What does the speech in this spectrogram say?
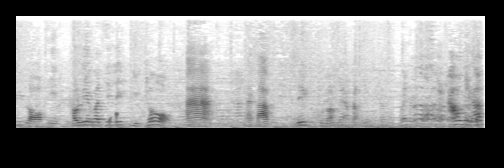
ชีพหลอกอีก เขาเรียกว่าจิตลิสหยิบโชค อ่านะครับ นี่คุณน็อตแม่กับไม่เอาสิครับ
